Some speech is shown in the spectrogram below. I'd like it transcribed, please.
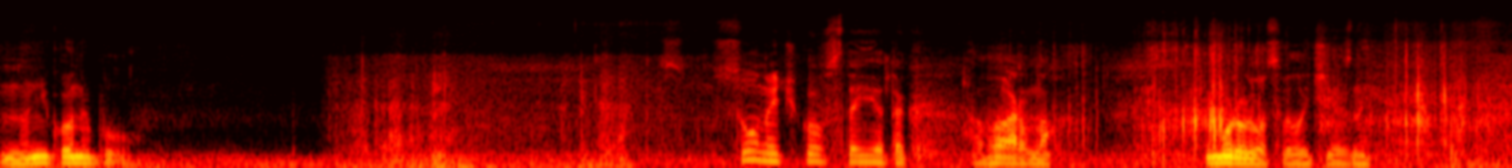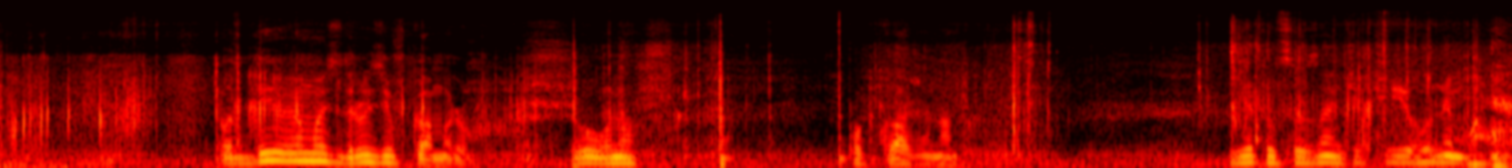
Ну нікого не було. Сонечко встає так гарно. І величезний. Подивимось, друзі, в камеру. Що воно покаже нам. Є тут сазанчик, чи його немає.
